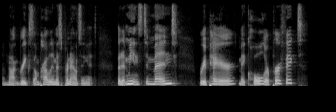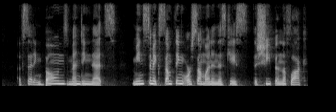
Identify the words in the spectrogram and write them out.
I'm not Greek, so I'm probably mispronouncing it but it means to mend, repair, make whole or perfect, of setting bones, mending nets, means to make something or someone, in this case, the sheep and the flock,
